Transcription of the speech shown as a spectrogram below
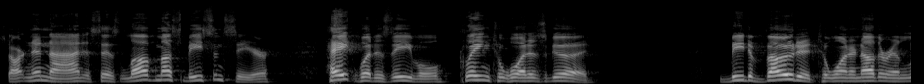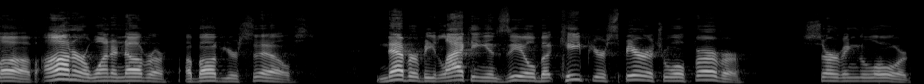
starting in 9. It says, Love must be sincere, hate what is evil, cling to what is good. Be devoted to one another in love. Honor one another above yourselves. Never be lacking in zeal, but keep your spiritual fervor, serving the Lord.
